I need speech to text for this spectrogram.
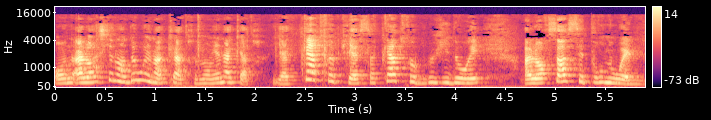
alors, est-ce qu'il y en a deux ou il y en a quatre? Non, il y en a quatre. Il y a quatre pièces, quatre bougies dorées. Alors ça, c'est pour Noël.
